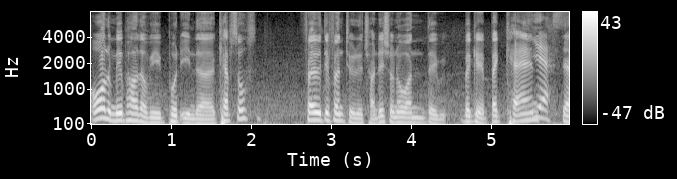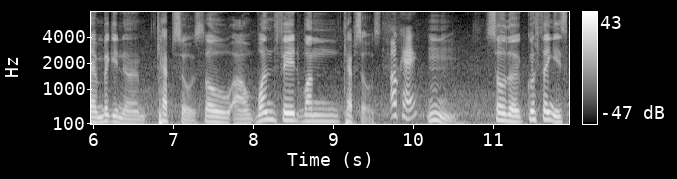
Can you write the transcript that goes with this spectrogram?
All the milk powder we put in the capsules. Very different to the traditional one. They make it a big can. Yes. Yeah, make it in a capsule. So uh, one feed, one capsules. Okay. Mm. So the good thing is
